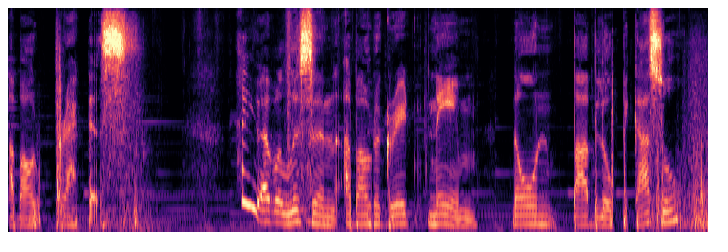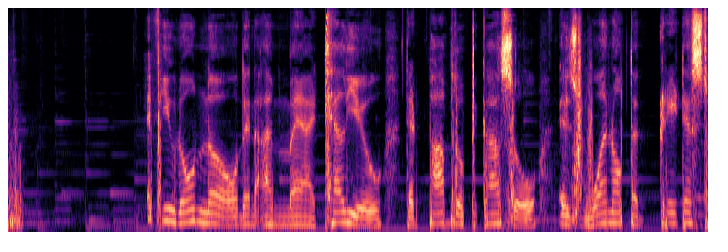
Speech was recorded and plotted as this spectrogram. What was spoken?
about practice. Have you ever listened about a great name known Pablo Picasso? If you don't know, then I may I tell you that Pablo Picasso is one of the greatest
